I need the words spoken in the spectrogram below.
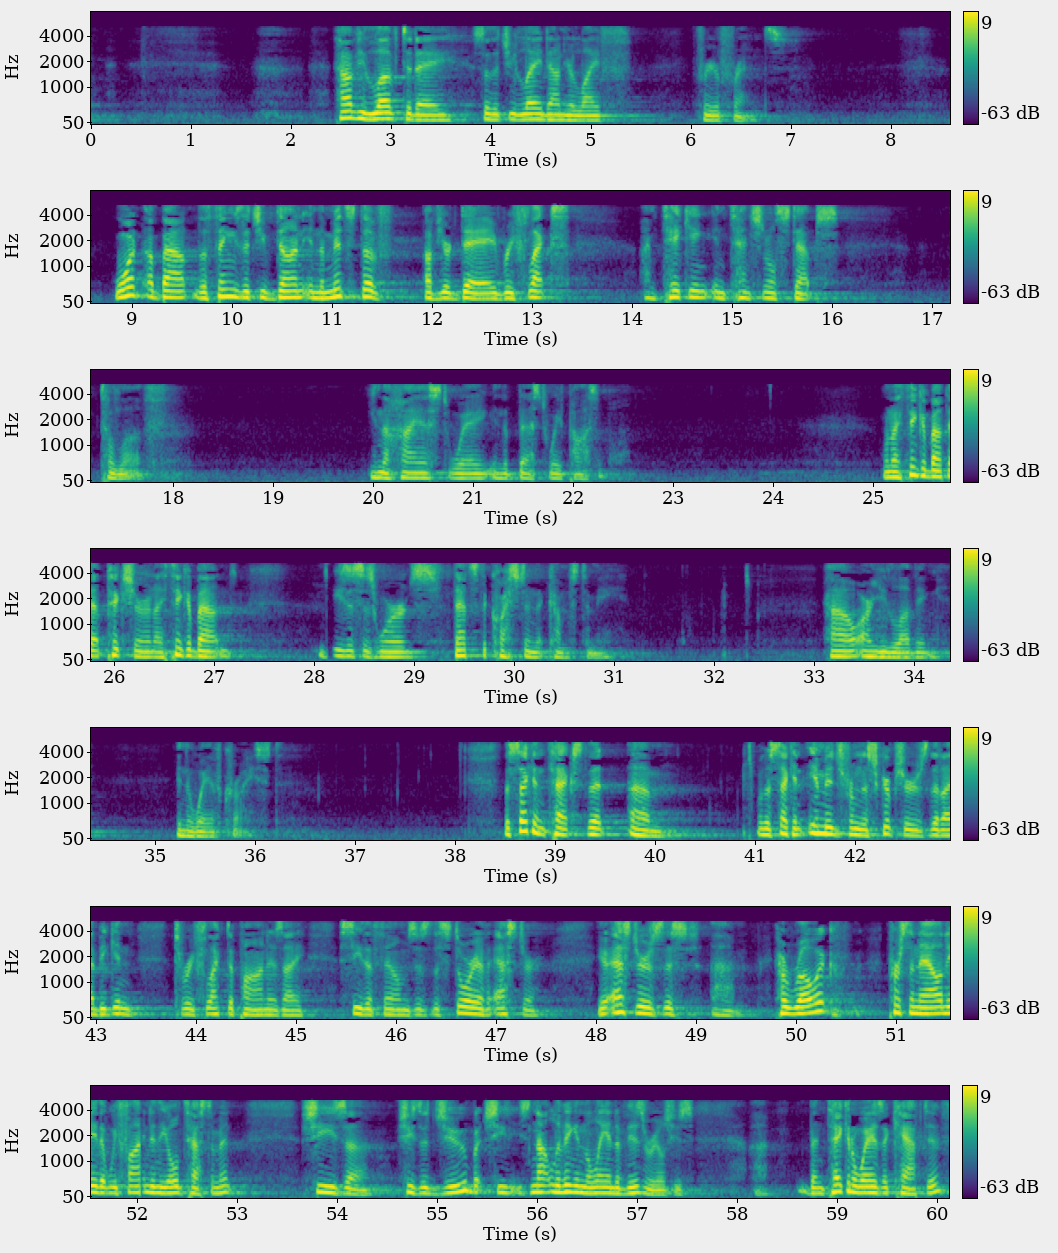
How have you loved today so that you lay down your life for your friends? What about the things that you've done in the midst of, of your day reflects, I'm taking intentional steps to love in the highest way, in the best way possible? When I think about that picture and I think about Jesus' words, that's the question that comes to me. How are you loving in the way of Christ? The second text that, um, or the second image from the scriptures that I begin to reflect upon as I see the films is the story of Esther. You know, Esther is this um, heroic personality that we find in the Old Testament. She's a, she's a Jew, but she's not living in the land of Israel. She's uh, been taken away as a captive.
